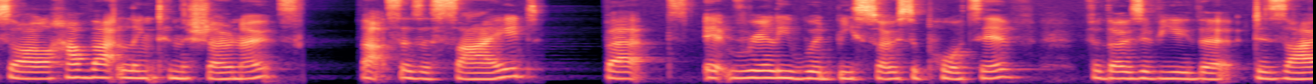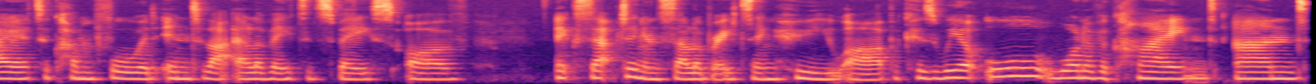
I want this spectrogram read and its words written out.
So I'll have that linked in the show notes. That's as a side, but it really would be so supportive for those of you that desire to come forward into that elevated space of accepting and celebrating who you are because we are all one of a kind. And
